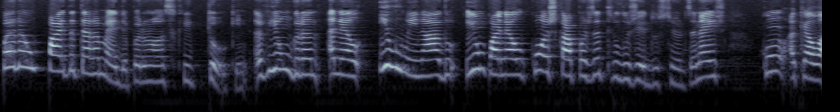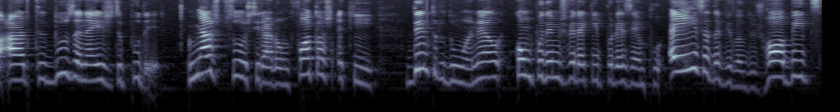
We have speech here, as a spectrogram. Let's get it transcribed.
para o pai da Terra-média, para o nosso querido Tolkien, havia um grande anel iluminado e um painel com as capas da trilogia do Senhor dos Anéis, com aquela arte dos Anéis de Poder. Milhares de pessoas tiraram fotos aqui dentro de um anel, como podemos ver aqui, por exemplo, a Isa da Vila dos Hobbits,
